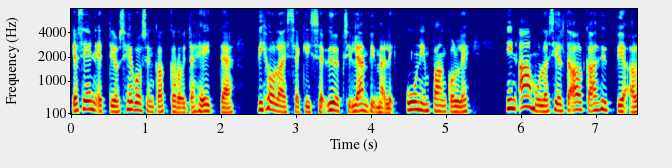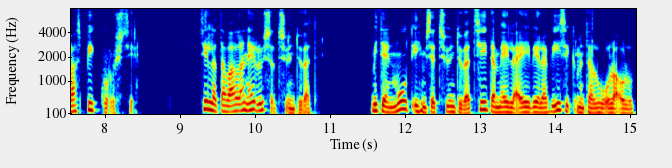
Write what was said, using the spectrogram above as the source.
Ja sen, että jos hevosen kakkaroita heittää viholaissäkissä yöksi lämpimälle uuninpankolle, niin aamulla sieltä alkaa hyppiä alas pikkuryssiä. Sillä tavalla ne ryssät syntyvät. Miten muut ihmiset syntyvät, siitä meillä ei vielä 50-luvulla ollut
